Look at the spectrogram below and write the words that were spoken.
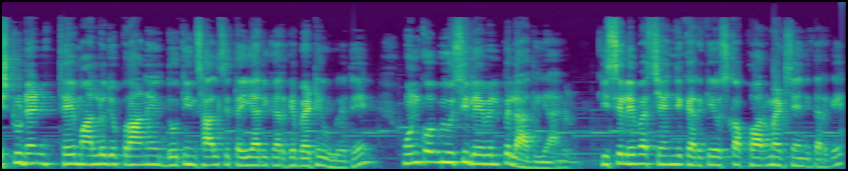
स्टूडेंट थे मान लो जो पुराने दो तीन साल से तैयारी करके बैठे हुए थे उनको भी उसी लेवल पे ला दिया है। कि सिलेबस चेंज करके उसका फॉर्मेट चेंज करके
